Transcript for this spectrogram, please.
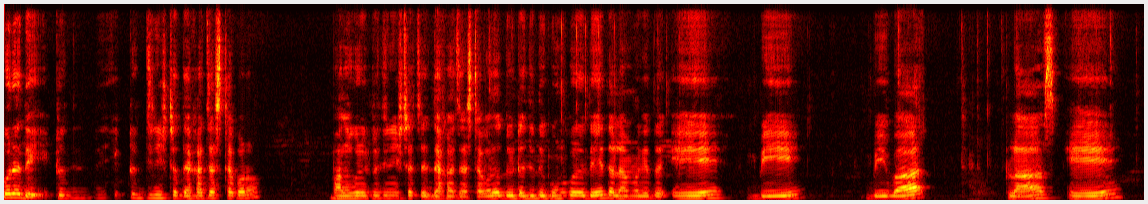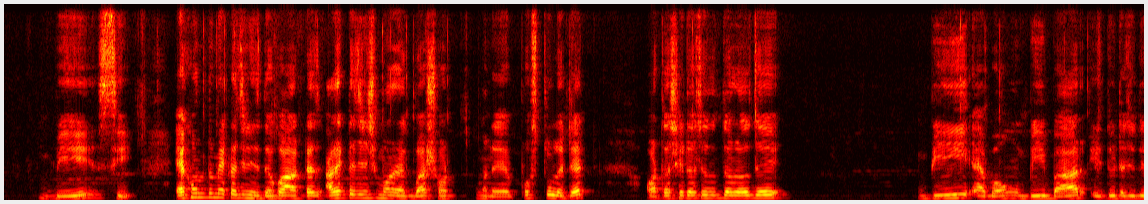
করে দিই, একটু একটু জিনিসটা দেখার চেষ্টা করো। ভালো করে একটু জিনিসটা দেখার চেষ্টা করো। দুইটা যদি গুণ করে দিই, তাহলে আমরা কিন্তু A B B bar plus A B C এখন তুমি একটা জিনিস দেখো, আরেকটা আরেকটা জিনিস মনে রাখবা শর্ট মানে পোস্টুলেটেড অর্থাৎ সেটা হচ্ছে ধরো যে বি এবং বি বার, এই দুইটা যদি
